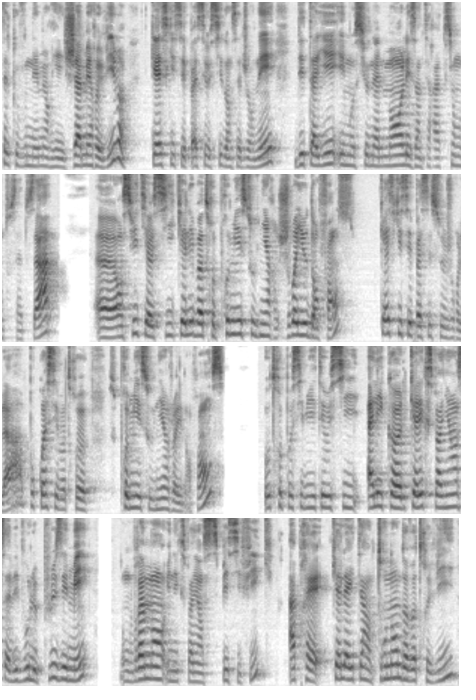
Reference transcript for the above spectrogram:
celle que vous n'aimeriez jamais revivre. Qu'est-ce qui s'est passé aussi dans cette journée? Détailler émotionnellement les interactions, tout ça, tout ça. ensuite, il y a aussi quel est votre premier souvenir joyeux d'enfance? Qu'est-ce qui s'est passé ce jour-là? Pourquoi c'est votre premier souvenir joyeux d'enfance? Autre possibilité aussi, à l'école, quelle expérience avez-vous le plus aimé? Donc vraiment une expérience spécifique. Après, quel a été un tournant dans votre vie?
